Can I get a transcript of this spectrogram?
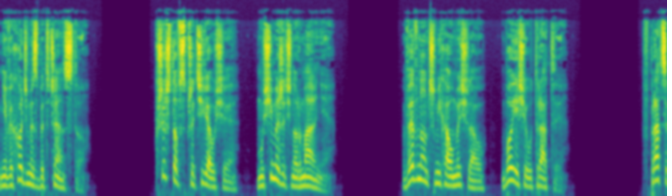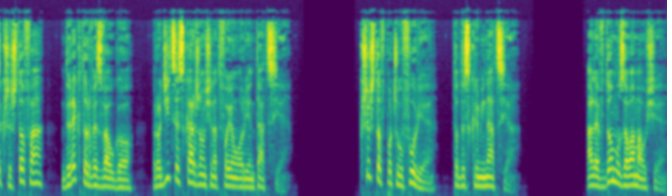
nie wychodźmy zbyt często. Krzysztof sprzeciwiał się, musimy żyć normalnie. Wewnątrz Michał myślał, boję się utraty. W pracy Krzysztofa dyrektor wezwał go, rodzice skarżą się na twoją orientację. Krzysztof poczuł furię, to dyskryminacja. Ale w domu załamał się,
